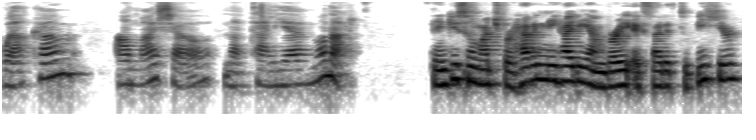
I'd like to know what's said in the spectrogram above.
Welcome on my show, Natalia Monnard. Thank you so much for having me, Heidi. I'm very excited to be here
